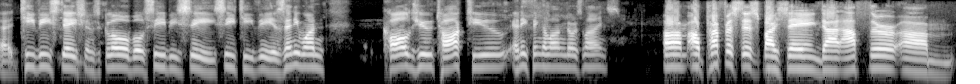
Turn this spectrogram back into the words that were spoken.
uh, TV stations, Global, CBC, CTV? Has anyone called you, talked to you, anything along those lines? Um, I'll preface this by saying that after um,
